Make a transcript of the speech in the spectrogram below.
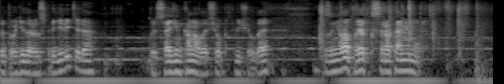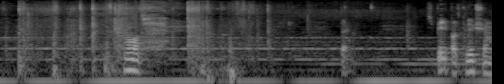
этого гидрораспределителя, то есть один канал я все подключил, да, заняла порядка 40 минут. Вот. Так. Теперь подключим.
